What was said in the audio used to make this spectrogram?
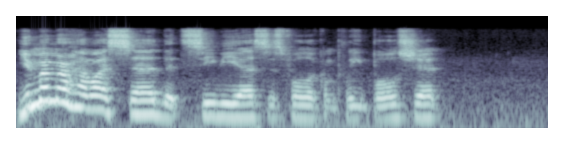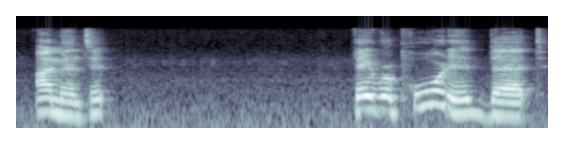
You remember how I said that CBS is full of complete bullshit? I meant it. They reported that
